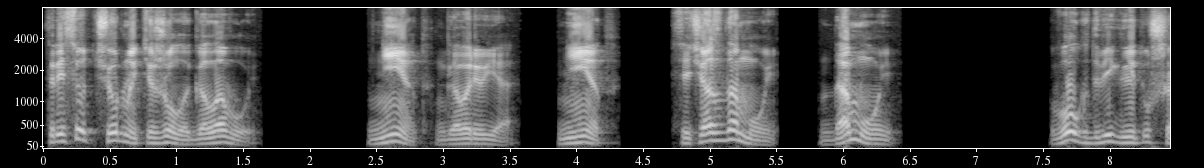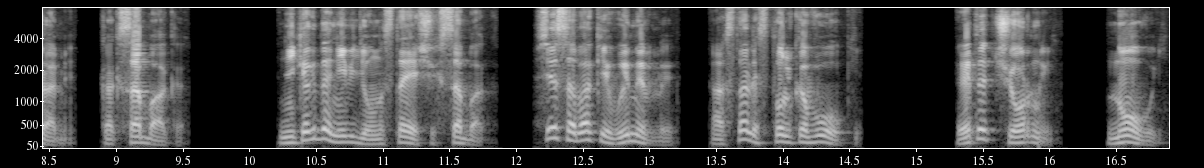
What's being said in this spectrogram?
трясет черной тяжелой головой. «Нет», — говорю я, — «нет. Сейчас домой. Домой». Волк двигает ушами, как собака. Никогда не видел настоящих собак. Все собаки вымерли, остались только волки. Этот черный, новый,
